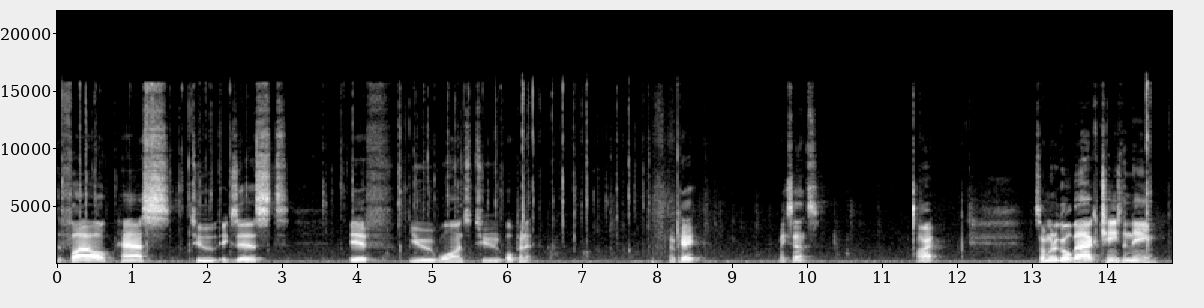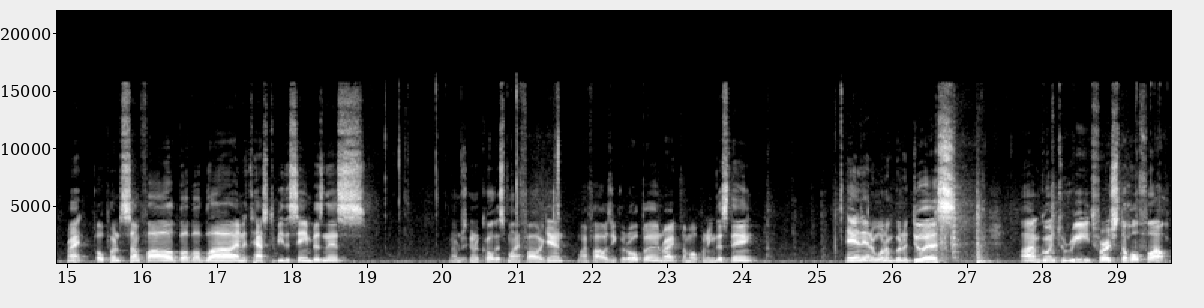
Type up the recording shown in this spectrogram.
the file has to exist if you want to open it. Okay? Make sense? All right. So I'm going to go back, change the name, right? Open some file, blah, blah, blah, and it has to be the same business. I'm just going to call this my file again. My file is equal to open, right? I'm opening this thing. And then what I'm going to do is I'm going to read first the whole file.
